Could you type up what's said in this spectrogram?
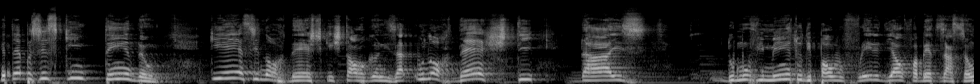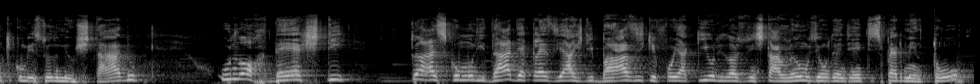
Então é preciso que entendam que esse Nordeste que está organizado, o Nordeste das do movimento de Paulo Freire de alfabetização que começou no meu estado, o Nordeste das comunidades eclesiais de base, que foi aqui onde nós instalamos e onde a gente experimentou,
